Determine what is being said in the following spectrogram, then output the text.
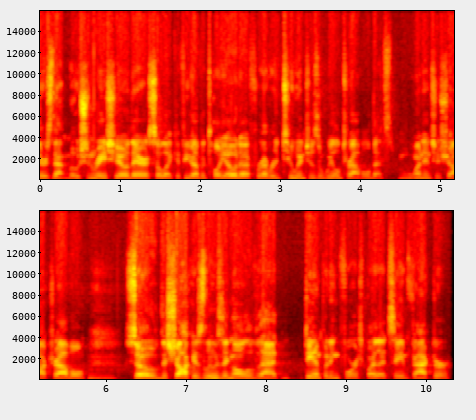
there's that motion ratio there. So, like if you have a Toyota, for every two inches of wheel travel, that's one inch of shock travel. Hmm. So the shock is losing all of that dampening force by that same factor.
